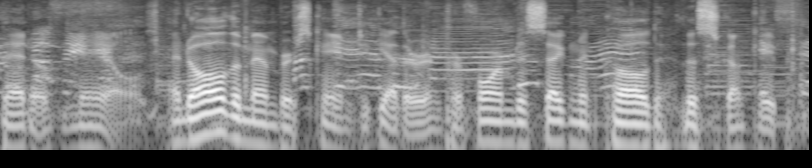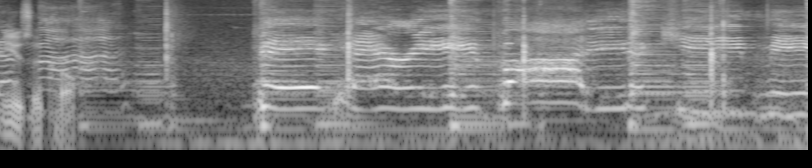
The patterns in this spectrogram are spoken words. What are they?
Bed of Nails. And all the members came together and performed a segment called the Skunk Ape Musical. Big hairy body to keep me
